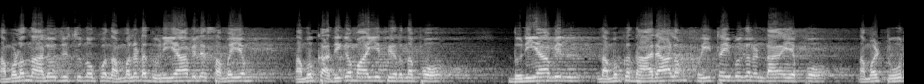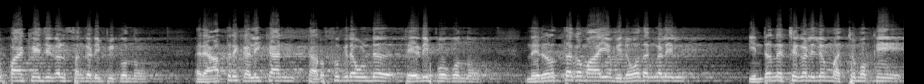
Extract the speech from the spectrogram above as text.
നമ്മളൊന്ന് ആലോചിച്ചു നോക്കൂ നമ്മളുടെ ദുനിയാവിലെ സമയം നമുക്ക് അധികമായി തീർന്നപ്പോ ദുനിയാവിൽ നമുക്ക് ധാരാളം ഫ്രീ ടൈമുകൾ ഉണ്ടായപ്പോ നമ്മൾ ടൂർ പാക്കേജുകൾ സംഘടിപ്പിക്കുന്നു. രാത്രി കളിക്കാൻ ടർഫ് ഗ്രൗണ്ട് തേടിപ്പോകുന്നു. നിരർത്ഥകമായ വിനോദങ്ങളിൽ ഇന്റർനെറ്റുകളിലും മറ്റുമൊക്കെ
